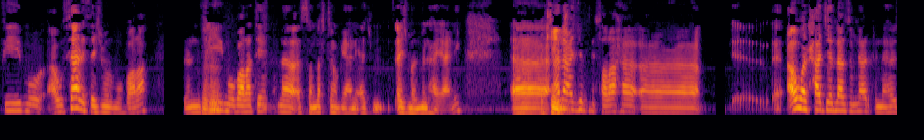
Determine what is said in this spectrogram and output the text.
في م... أو ثالث أجمل مباراة لأنه في مباراتين أنا صنفتهم يعني أجمل منها يعني. أكيد. أنا عجبني صراحة آه أول حاجة لازم نعرف إن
